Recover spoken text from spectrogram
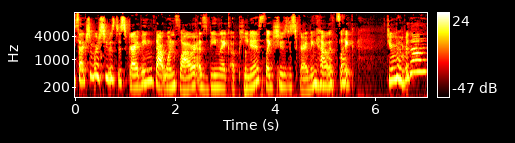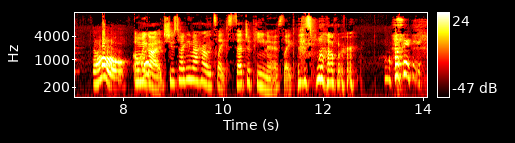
section where she was describing that one flower as being like a penis. Like she was describing how it's like. Do you remember that? No. Oh my god, she was talking about how it's like such a penis, like this flower. Let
